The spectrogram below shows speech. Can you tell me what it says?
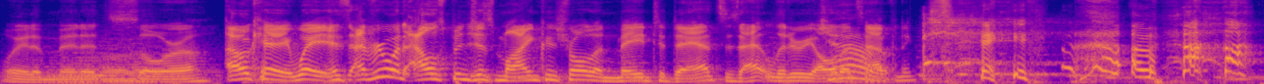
Wait a minute, Sora. Okay, wait, has everyone else been just mind controlled and made to dance? Is that literally all that's Yeah. happening?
